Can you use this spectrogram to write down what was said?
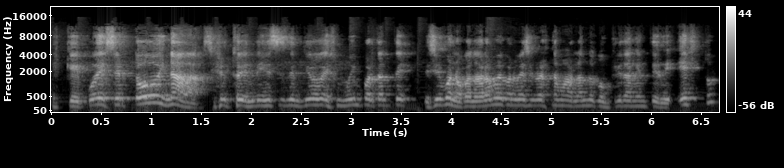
es que puede ser todo y nada, ¿cierto? En, ese sentido es muy importante decir, bueno, cuando hablamos de economía circular estamos hablando concretamente de esto,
